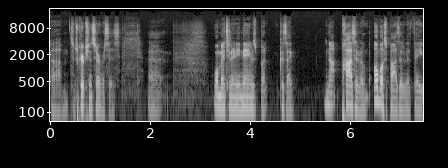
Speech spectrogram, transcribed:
um, subscription services. Uh, won't mention any names, but because I'm not positive, I'm almost positive that they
